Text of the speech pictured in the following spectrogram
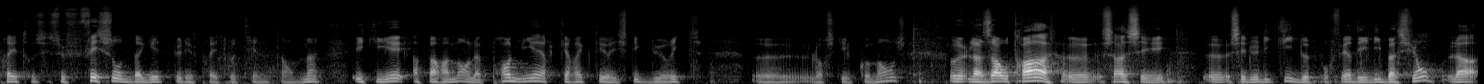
prêtre, c'est ce faisceau de baguettes que les prêtres tiennent en main et qui est apparemment la première caractéristique du rite euh, lorsqu'il commence. Euh, la zautra, euh, ça c'est le liquide pour faire des libations. Là,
